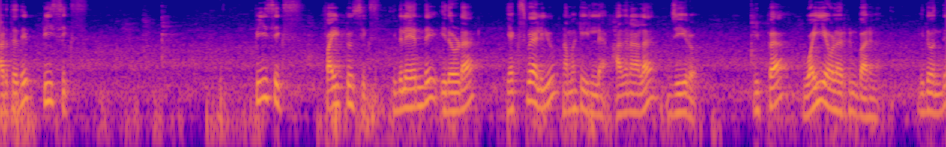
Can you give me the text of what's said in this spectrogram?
அடுத்தது P six P six five to six இதிலேருந்து இதோட எக்ஸ் வேல்யூ நமக்கு இல்லை. அதனால் ஜீரோ இப்போ ஒய் எவ்வளோ இருக்குன்னு பாருங்கள் இது வந்து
